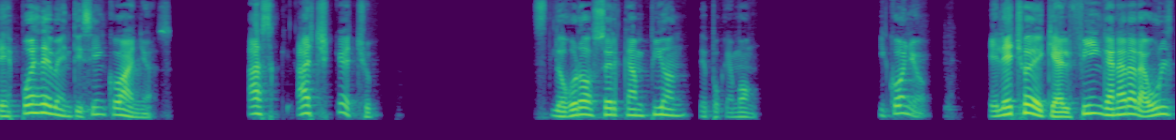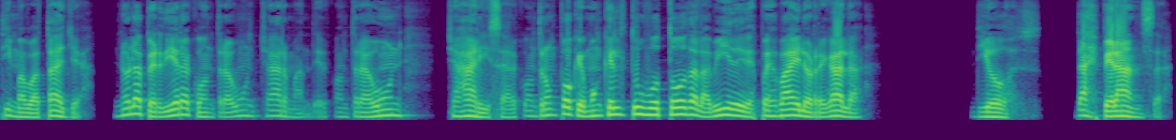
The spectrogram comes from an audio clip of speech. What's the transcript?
después de 25 años, Ash Ketchup logró ser campeón de Pokémon. Y coño, el hecho de que al fin ganara la última batalla, no la perdiera contra un Charmander, contra un Charizard, contra un Pokémon que él tuvo toda la vida y después va y lo regala. Dios, da esperanza.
